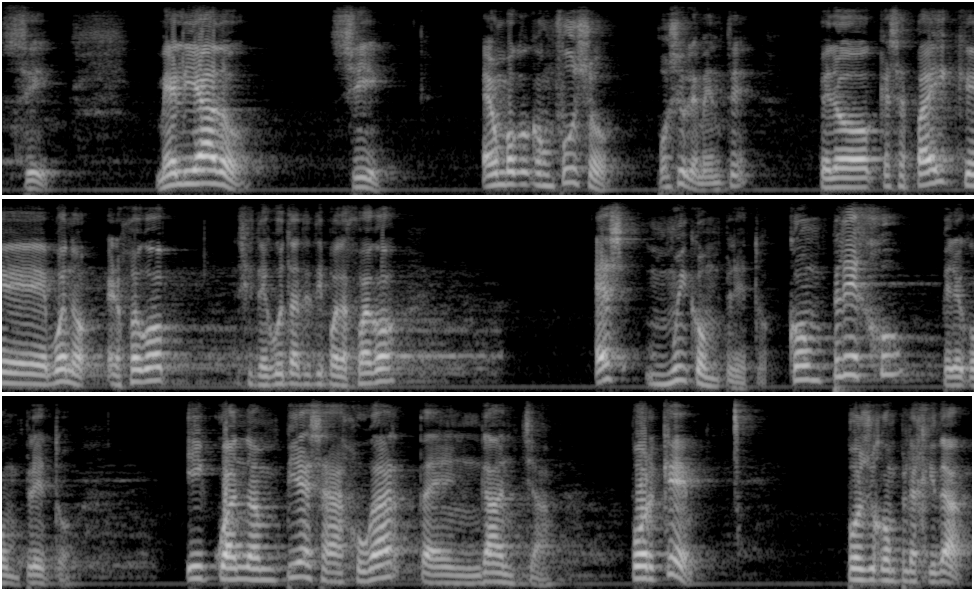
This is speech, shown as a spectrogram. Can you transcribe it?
Sí. ¿Me he liado? Sí. ¿Es un poco confuso? Posiblemente. Pero que sepáis que, bueno, el juego, si te gusta este tipo de juegos, es muy completo. Complejo, pero completo. Y cuando empiezas a jugar, te engancha. ¿Por qué? Por su complejidad.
